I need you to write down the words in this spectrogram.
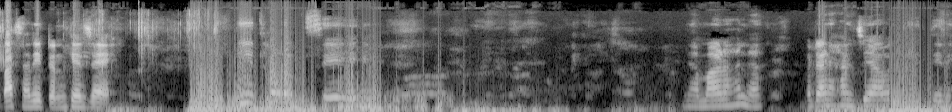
મેં પાછા રિટર્ન ઘેર જાય. એ થોડોક છે. ને માણસ હે ને અટાણે હાંજે આવે ને ત્યારે.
